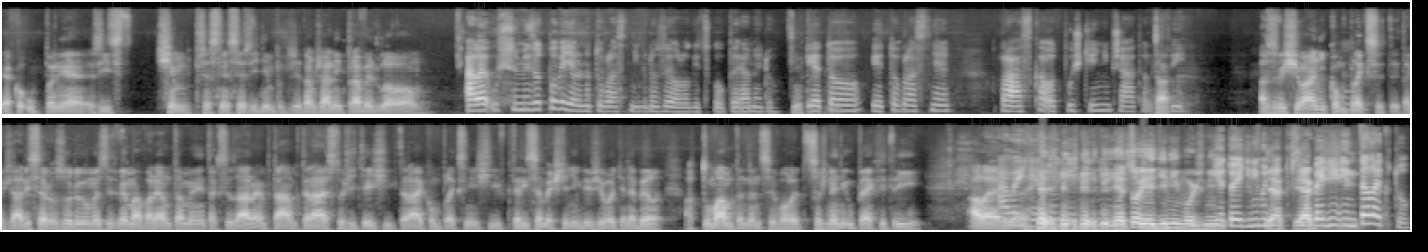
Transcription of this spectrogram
jako úplně říct, čím přesně se řídím, protože tam žádný pravidlo Ale už jsi mi zodpověděl na tu vlastní gnozeologickou pyramidu. No tak- Je to, je to vlastně láska, odpuštění, přátelství. a zvyšování komplexity. Takže já když se rozhoduju mezi dvěma variantami, tak se zároveň ptám, která je složitější, která je komplexnější, v který jsem ještě nikdy v životě nebyl a tu mám tendenci volit, což není úplně chytrý, ale, Ale je to jediný je to možný- jediný možný. Je to jediný možný jak- jak intelektu,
